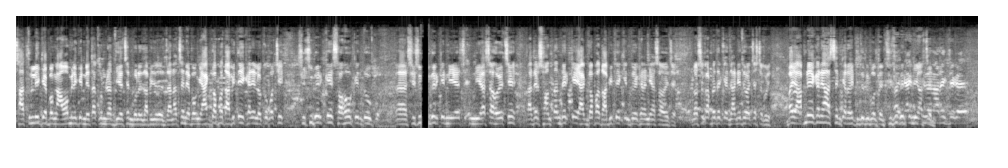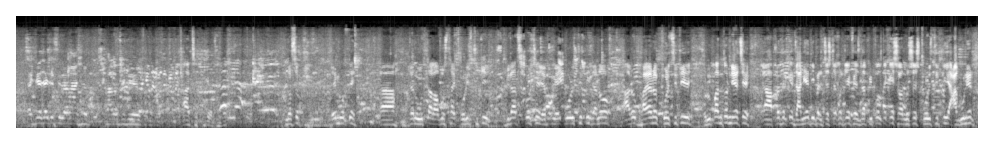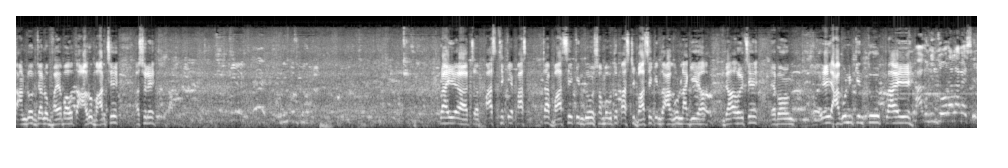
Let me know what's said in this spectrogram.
ছাত্রলীগ এবং আওয়ামী লীগের নেতাকর্মীরা দিয়েছেন বলে দাবি জানাচ্ছেন এবং এক দফা দাবিতে এখানে লক্ষ্য করছি শিশুদেরকে সহ কিন্তু আহ, শিশুদেরকে নিয়ে নিয়ে আসা হয়েছে। তাদের সন্তানদেরকে এক দফা দাবিতে কিন্তু এখানে নিয়ে আসা হয়েছে। দর্শক আপনাদেরকে জানিয়ে দেওয়ার চেষ্টা করি। ভাই আপনি এখানে আসছেন কেন? এটি যদি বলতেন শিশুদেরকে নিয়ে আসছেন। আরেক জায়গায় এক জায়গায় যাইতেছিলেন আচ্ছা ঠিক আছে। দর্শক, এই মুহূর্তে যেন উত্তাল অবস্থায় পরিস্থিতি বিরাজ করছে এবং এই পরিস্থিতি যেন আরও ভয়ানক পরিস্থিতি রূপান্তর নিয়েছে। আপনাদেরকে জানিয়ে দিবার চেষ্টা করছি ফেস দ্য পিপল থেকে সর্বশেষ পরিস্থিতি, আগুনের তাণ্ডব যেন ভয়াবহতা আরও বাড়ছে। আসলে প্রায় পাঁচ থেকে পাঁচটা বাসে কিন্তু সম্ভবত পাঁচটি বাসে কিন্তু আগুন লাগিয়ে দেওয়া হয়েছে এবং এই আগুন কিন্তু প্রায় আগুন কিন্তু ওরা লাগাইছে।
